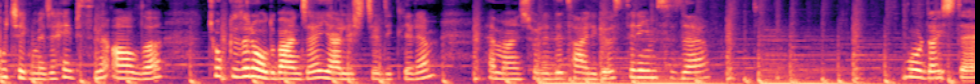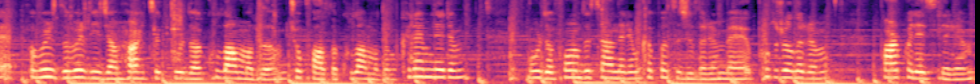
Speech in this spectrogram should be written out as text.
bu çekmece hepsini aldı. Çok güzel oldu bence yerleştirdiklerim. Hemen şöyle detaylı göstereyim size. Burada işte ıvır zıvır diyeceğim artık burada kullanmadığım, çok fazla kullanmadığım kremlerim. Burada fondötenlerim, kapatıcılarım ve pudralarım, far paletlerim,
